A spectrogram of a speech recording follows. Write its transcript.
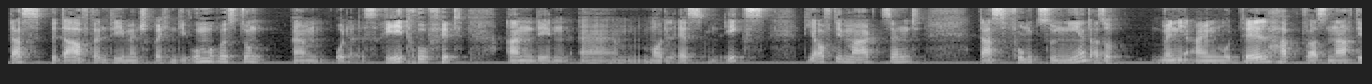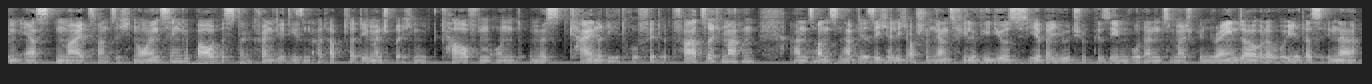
Das bedarf dann dementsprechend die Umrüstung ähm, oder das Retrofit an den ähm, Model S und X, die auf dem Markt sind. Das funktioniert, also wenn ihr ein Modell habt, was nach dem 1. Mai 2019 gebaut ist, dann könnt ihr diesen Adapter dementsprechend kaufen und müsst kein Retrofit im Fahrzeug machen. Ansonsten habt ihr sicherlich auch schon ganz viele Videos hier bei YouTube gesehen, wo dann zum Beispiel ein Ranger oder wo ihr das in der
